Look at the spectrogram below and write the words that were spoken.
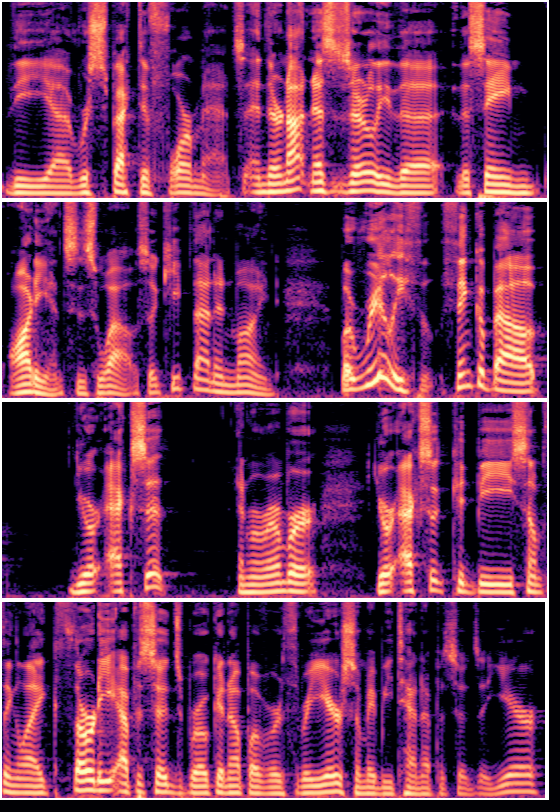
the uh, respective formats. And they're not necessarily the, the same audience as well. So keep that in mind. But really th- think about your exit. And remember, your exit could be something like 30 episodes broken up over three years. So maybe 10 episodes a year.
